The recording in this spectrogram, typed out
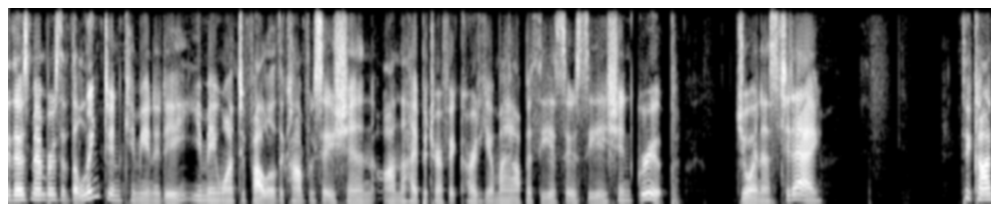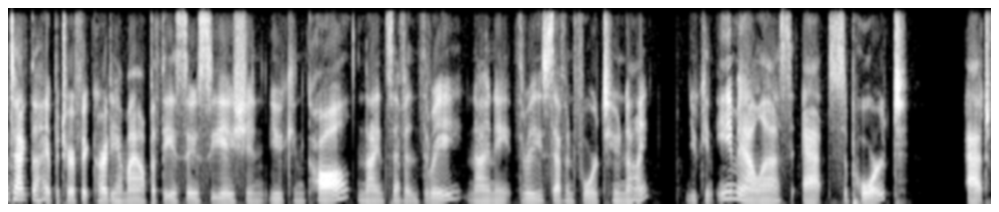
For those members of the LinkedIn community, you may want to follow the conversation on the Hypertrophic Cardiomyopathy Association group. Join us today. To contact the Hypertrophic Cardiomyopathy Association, you can call 973 983 7429 you can email us at support at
